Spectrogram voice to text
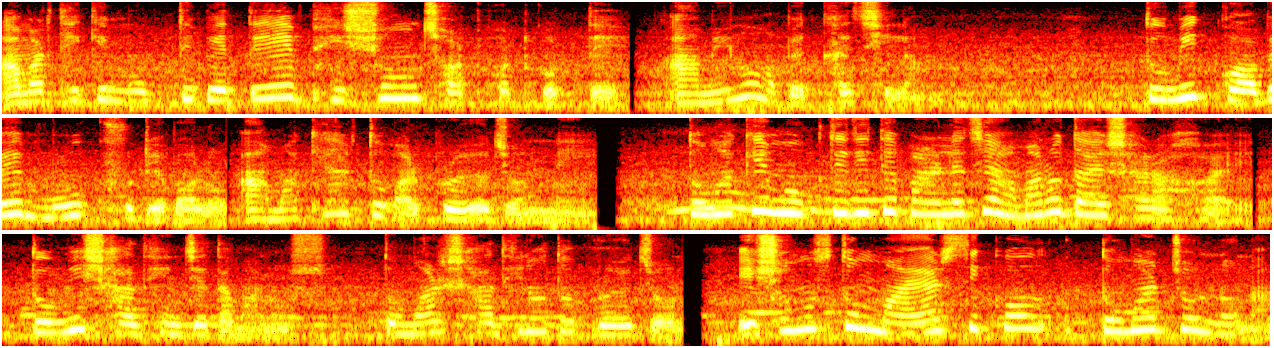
আমার থেকে মুক্তি পেতে ভীষণ ছটফট করতে। আমিও অপেক্ষায় ছিলাম। তুমি কবে মুখ ফুটে বলো? আমাকে আর তোমার প্রয়োজন নেই। তোমাকে মুক্তি দিতে পারলে যে আমারও দায় সারা হয়। তুমি স্বাধীন চেতা মানুষ। তোমার স্বাধীনতা প্রয়োজন। এ সমস্ত মায়ার শিকল তোমার জন্য না।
